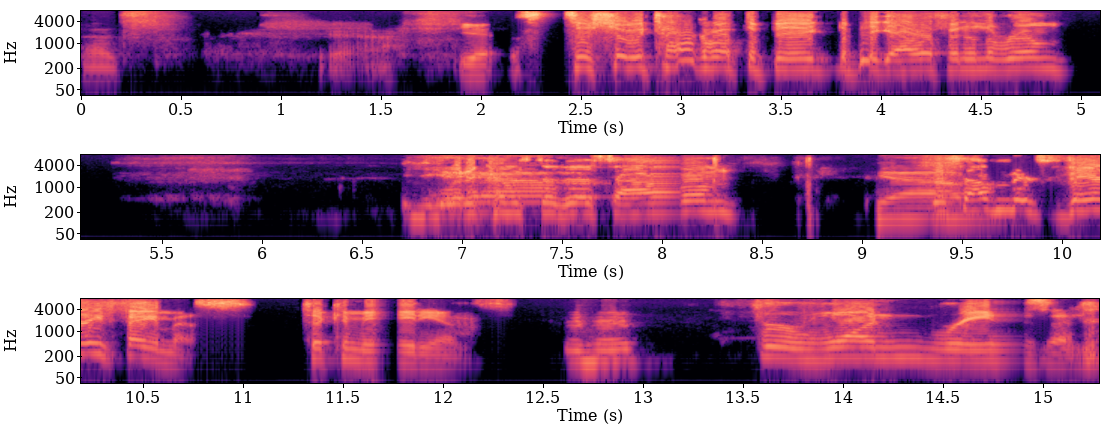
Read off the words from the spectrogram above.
That's yeah. Yeah. So should we talk about the big the big elephant in the room when it comes to this album? yeah. This album is very famous to comedians hmm for one reason.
